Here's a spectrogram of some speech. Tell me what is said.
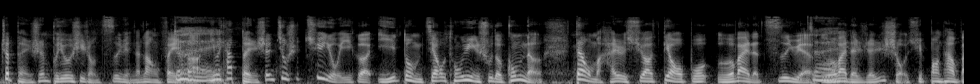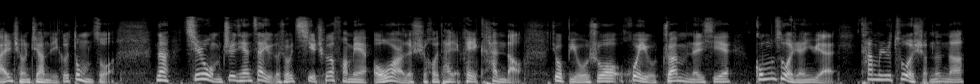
这本身不就是一种资源的浪费吗？因为它本身就是具有一个移动交通运输的功能，但我们还是需要调拨额外的资源、额外的人手去帮它完成这样的一个动作。那其实我们之前在有的时候汽车方面，偶尔的时候，大家也可以看到，就比如说会有专门的一些工作人员，他们是做什么的呢？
